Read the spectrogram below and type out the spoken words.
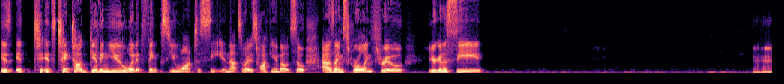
is it it's TikTok giving you what it thinks you want to see. And that's what I was talking about. So as I'm scrolling through, you're going to see hmm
